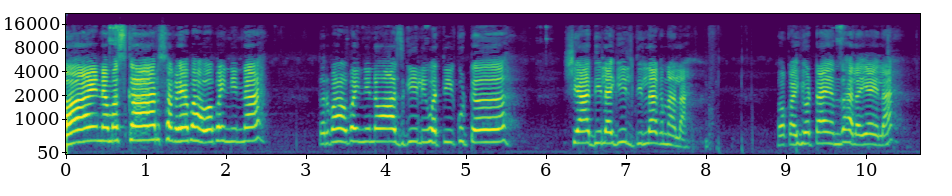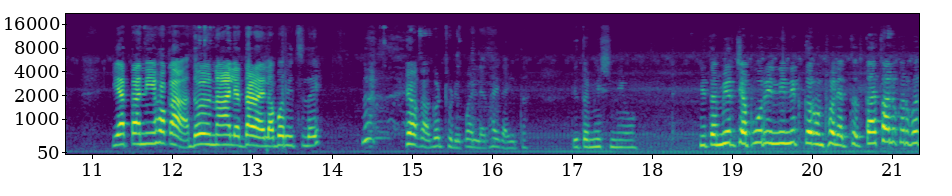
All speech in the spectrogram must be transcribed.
हाय नमस्कार सगळ्या भावा बहिणींना तर भावा बहिणीनं आज गेली होती कुठं? शादीला गेली ती लग्नाला. हो का ह्यो टाइम झाला यायला. येतानी हो का दळणं आल्या दळायला बरीच लय. हो का गठुडी पडल्यात हाय का इथं. तिथं मिशनी तिथं मिरच्या पुरींनी नीट करून ठेवल्यात. तर काय चालू कर बर?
